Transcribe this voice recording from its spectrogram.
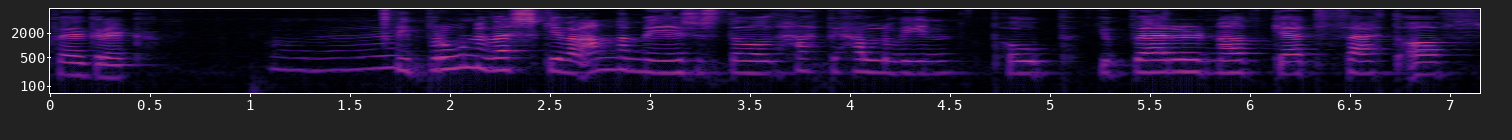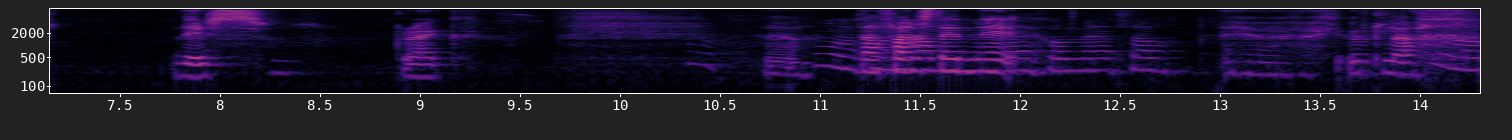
hveða Greg. Ok. í brúnu veski var annar með sem stóð Happy Halloween, Pope you better not get fat off this, Greg það fannst einni Já.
